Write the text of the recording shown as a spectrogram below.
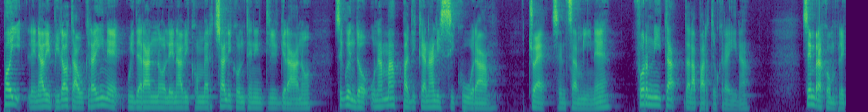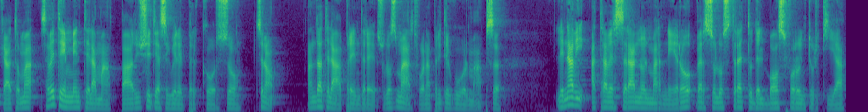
Poi le navi pilota ucraine guideranno le navi commerciali contenenti il grano, seguendo una mappa di canali sicura, cioè senza mine, fornita dalla parte ucraina. Sembra complicato, ma se avete in mente la mappa riuscite a seguire il percorso. Se no, andatela a prendere sullo smartphone, aprite Google Maps. Le navi attraverseranno il Mar Nero verso lo stretto del Bosforo in Turchia,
